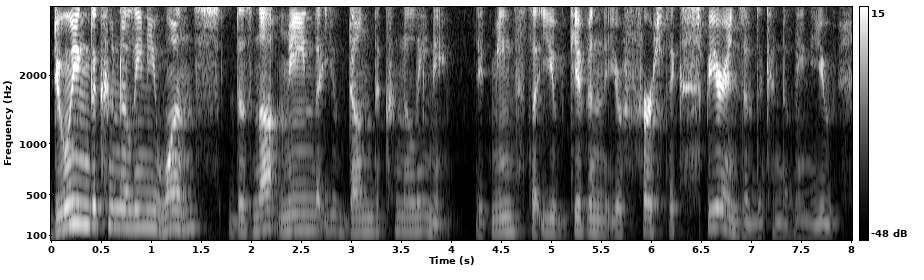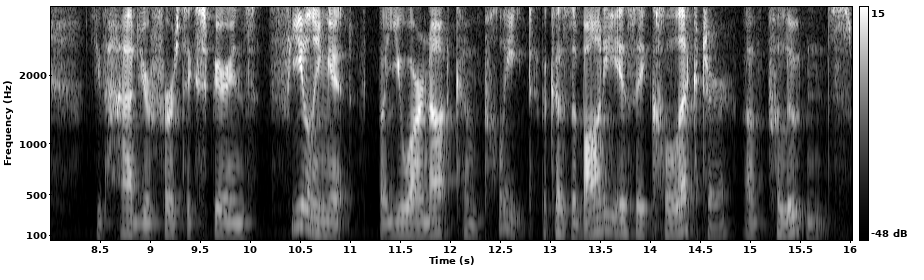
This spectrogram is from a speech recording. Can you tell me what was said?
Doing the Kundalini once does not mean that you've done the Kundalini. It means that you've given your first experience of the Kundalini. You've, you've had your first experience feeling it, but you are not complete because the body is a collector of pollutants.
